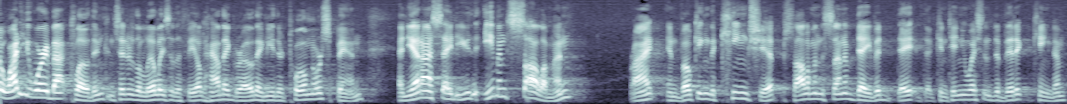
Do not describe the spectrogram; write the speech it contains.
So why do you worry about clothing? Consider the lilies of the field, how they grow. They neither toil nor spin. And yet I say to you that even Solomon, right, invoking the kingship, Solomon the son of David, the continuation of the Davidic kingdom,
